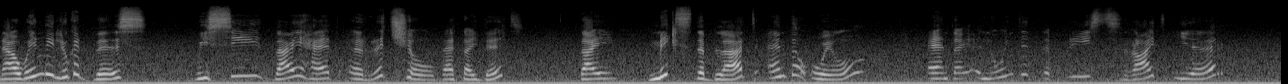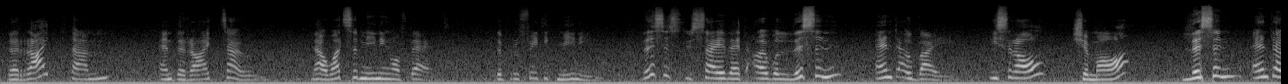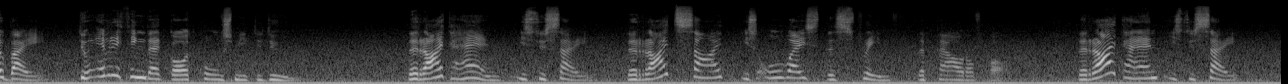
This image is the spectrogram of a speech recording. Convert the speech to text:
Now, when we look at this, we see they had a ritual that they did. They mixed the blood and the oil, and they anointed the priest's right ear, the right thumb, and the right toe. Now, what's the meaning of that? The prophetic meaning. This is to say that I will listen and obey. Israel, Shema, listen and obey to everything that God calls me to do. The right hand is to say, the right side is always the strength, the power of God. The right hand is to say,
